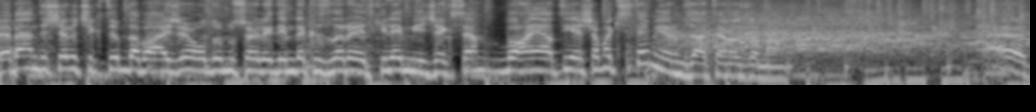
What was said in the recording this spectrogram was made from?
Ve ben dışarı çıktığımda Bayce olduğumu söylediğimde kızları etkilemeyeceksem bu hayatı yaşamak istemiyorum zaten o zaman. Evet.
